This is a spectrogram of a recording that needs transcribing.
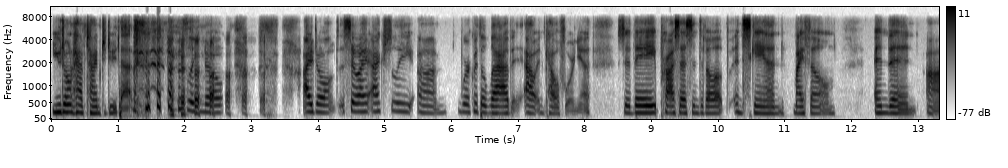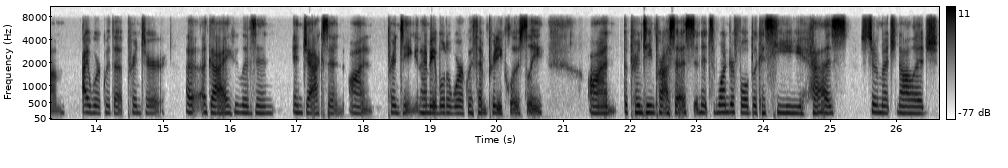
you don't have time to do that. I was like, no, I don't. So I actually um, work with a lab out in California. So they process and develop and scan my film. And then um, I work with a printer, a, a guy who lives in, in Jackson on printing, and I'm able to work with him pretty closely on the printing process. And it's wonderful because he has so much knowledge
